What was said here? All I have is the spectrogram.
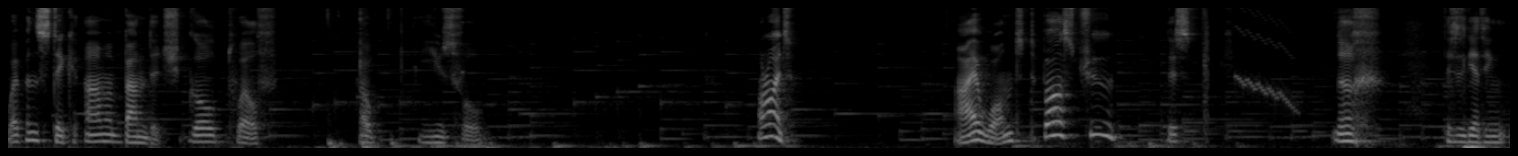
Weapon stick, armor bandage, gold 12. How useful. Alright. I want to pass through this... Ugh. This is getting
